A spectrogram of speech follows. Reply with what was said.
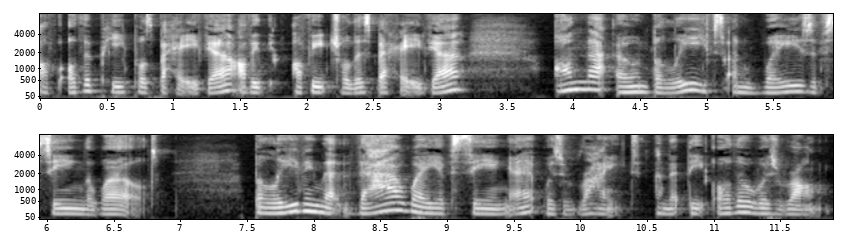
of other people's behavior, of, of each other's behavior, on their own beliefs and ways of seeing the world, believing that their way of seeing it was right and that the other was wrong.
